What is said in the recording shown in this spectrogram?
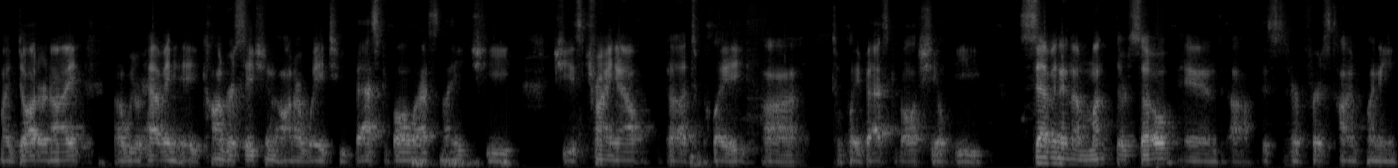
my daughter and i. Uh, we were having a conversation on our way to basketball last night. She she is trying out uh, to play uh, to play basketball. She'll be seven in a month or so, and uh, this is her first time playing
